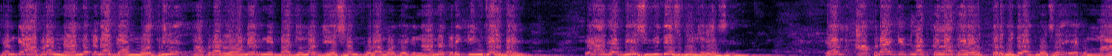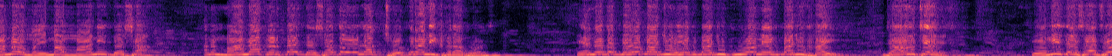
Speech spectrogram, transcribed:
જેમ કે આપણા નાનકડા ગામમાંથી, આપણા રોનેરની બાજુમાં જેસમપુરામાંથી એક નાનકડી કિંજલભાઈ, એ આજે દેશ વિદેશ ગુંજવે છે. એમ આપણા કેટલાક કલાકારો ઉત્તર ગુજરાતમાં છે, એક માનો મહિમા, માની દશા, અને માના કરતા દશા તો ઓલા છોકરાની ખરાબ હોય છે. એનો તો બે બાજુ, એક બાજુ કૂવો ને એક બાજુ ખાઈ. જાવું છે. એવી દશા છે,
